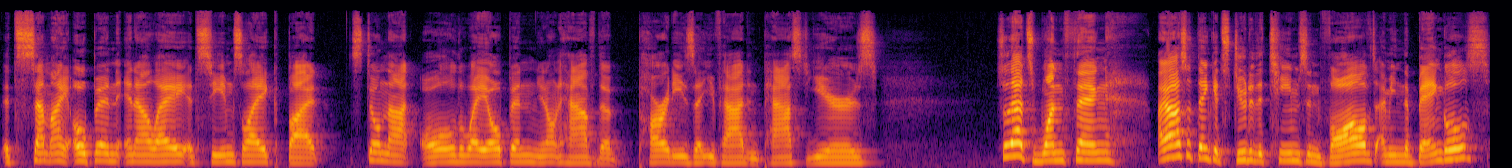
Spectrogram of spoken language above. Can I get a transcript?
It's semi open in LA, it seems like, but still not all the way open. You don't have the parties that you've had in past years. So that's one thing. I also think it's due to the teams involved. I mean, the Bengals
